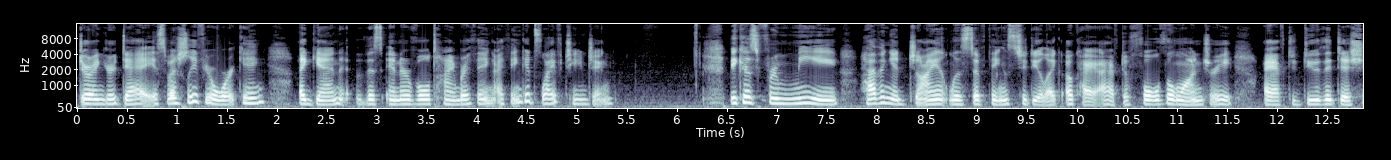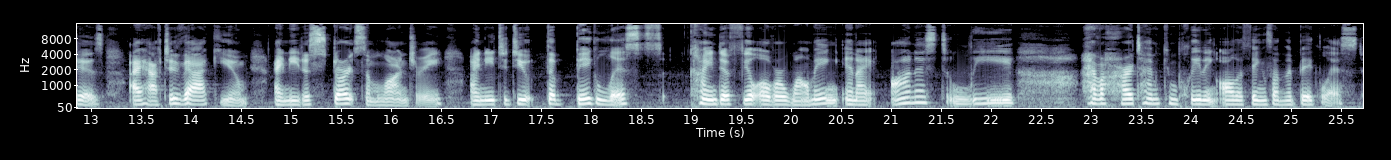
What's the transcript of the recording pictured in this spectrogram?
during your day, especially if you're working. Again, this interval timer thing, I think it's life changing. Because for me, having a giant list of things to do, like, okay, I have to fold the laundry, I have to do the dishes, I have to vacuum, I need to start some laundry, I need to do the big lists kind of feel overwhelming. And I honestly have a hard time completing all the things on the big list.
